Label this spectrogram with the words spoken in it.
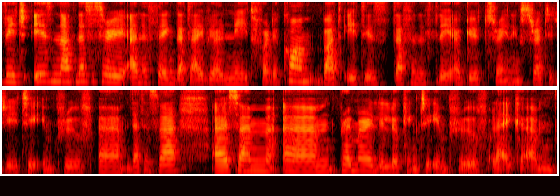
which is not necessarily anything that I will need for the comp, but it is definitely a good training strategy to improve um, that as well. Uh, so I'm um, primarily looking to improve like um,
